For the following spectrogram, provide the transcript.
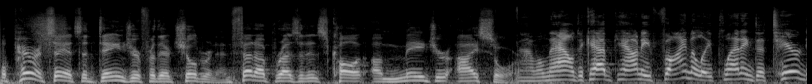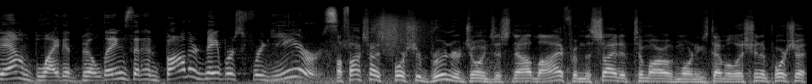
Well, parents say it's a danger for their children, and fed up residents call it a major eyesore. Now, well, now DeKalb County finally planning to tear down blighted buildings that had bothered neighbors for years. Well, Fox 5's Portia Bruner joins us now live from the site of tomorrow morning's demolition. And Portia,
